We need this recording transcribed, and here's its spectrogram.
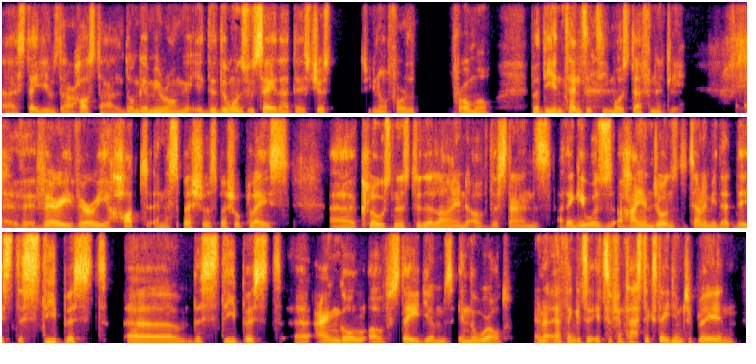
uh, stadiums that are hostile. Don't get me wrong. The, the ones who say that is just, you know, for the promo, but the intensity, most definitely very very hot and a special special place. Uh, closeness to the line of the stands. I think it was Ryan Jones telling me that this the steepest uh, the steepest uh, angle of stadiums in the world. And i think it's a, it's a fantastic stadium to play in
